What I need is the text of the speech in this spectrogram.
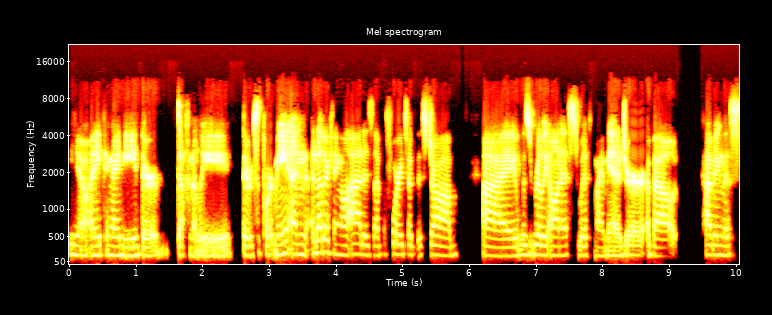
you know, anything I need, they're definitely there to support me. And another thing I'll add is that before I took this job, I was really honest with my manager about having this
